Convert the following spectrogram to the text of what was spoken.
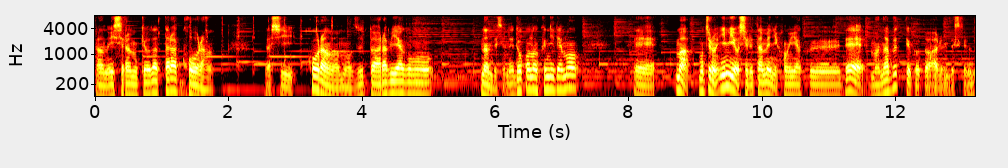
あのイスラム教だったらコーランだしコーランはもうずっとアラビア語なんですよね。どこの国でも、えー、まあもちろん意味を知るために翻訳で学ぶっていうことはあるんですけど、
